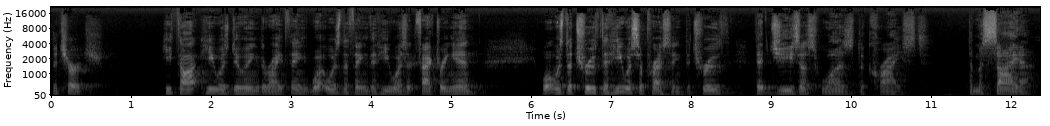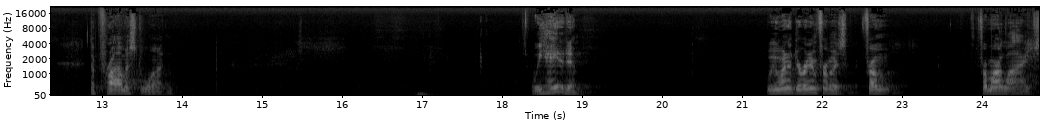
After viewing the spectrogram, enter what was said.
the church. He thought he was doing the right thing. What was the thing that he wasn't factoring in? What was the truth that he was suppressing? The truth that Jesus was the Christ, the Messiah, the promised one. We hated him. We wanted to rid him from, his, from, from our lives.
